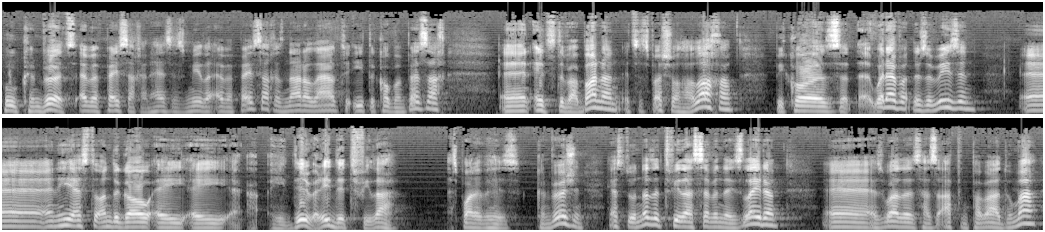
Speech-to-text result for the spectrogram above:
who converts Erev Pesach and has his Mila Erev Pesach is not allowed to eat the Korban Pesach, and it's the Rabbanan, it's a special halacha, because uh, whatever, there's a reason, uh, and he has to undergo a, a he did already did tevilah as part of his conversion. He has to do another tevilah seven days later, uh, as well as Haza'ah and Paraduma,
